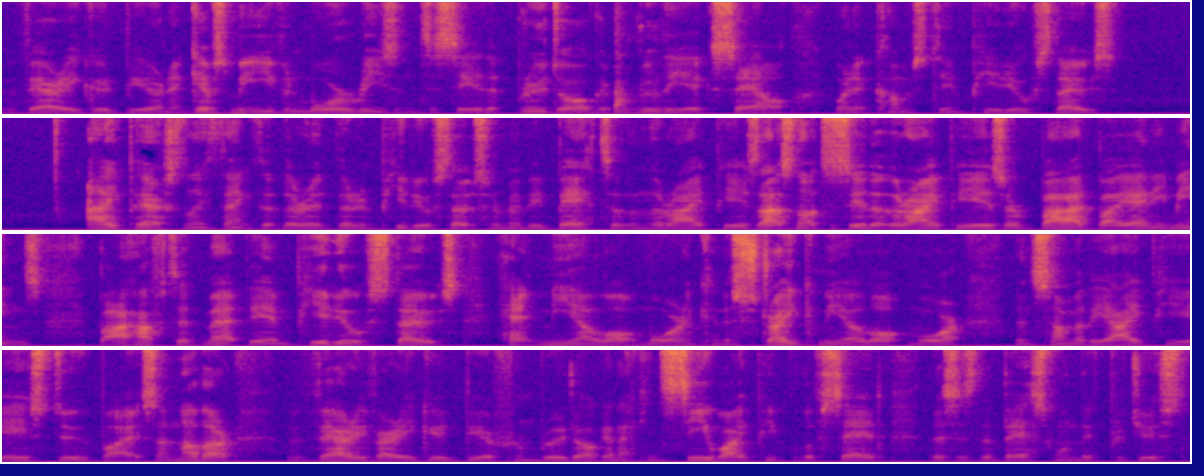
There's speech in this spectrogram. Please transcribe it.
very good beer, and it gives me even more reason to say that Brewdog really excel when it comes to imperial stouts. I personally think that their, their Imperial Stouts are maybe better than their IPAs. That's not to say that their IPAs are bad by any means, but I have to admit the Imperial Stouts hit me a lot more and kind of strike me a lot more than some of the IPAs do. But it's another very, very good beer from Brewdog, and I can see why people have said this is the best one they've produced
